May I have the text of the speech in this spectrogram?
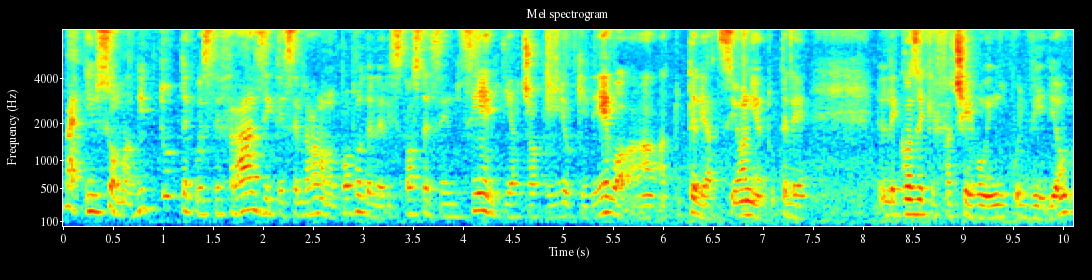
Beh, insomma, di tutte queste frasi che sembravano proprio delle risposte senzienti a ciò che io chiedevo, a, a tutte le azioni, a tutte le, le, cose che facevo in quel video,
